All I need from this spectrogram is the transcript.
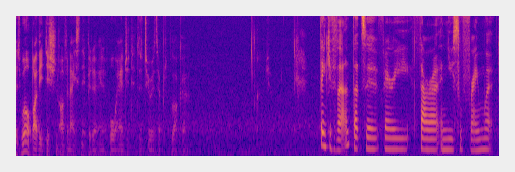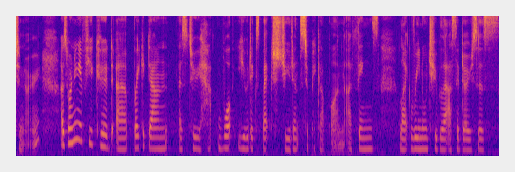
as well by the addition of an ACE inhibitor or angiotensin two receptor blocker. Thank you for that. That's a very thorough and useful framework to know. I was wondering if you could uh, break it down as to how, what you would expect students to pick up on. Are things like renal tubular acidosis,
